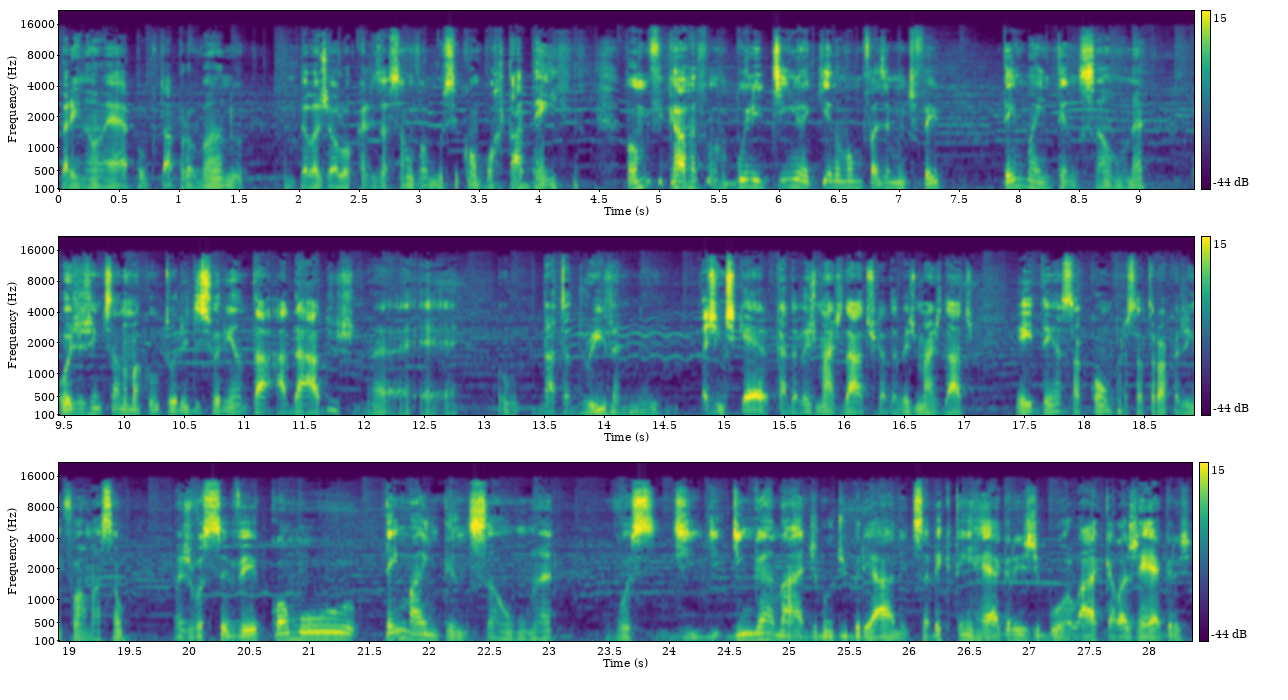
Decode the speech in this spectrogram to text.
peraí, não, é a Apple que tá aprovando pela geolocalização, vamos se comportar bem, vamos ficar bonitinho aqui, não vamos fazer muito feio. Tem uma intenção, né? Hoje a gente está numa cultura de se orientar a dados, né? é, é, o data-driven, né? A gente quer cada vez mais dados, cada vez mais dados, e aí tem essa compra, essa troca de informação, mas você vê como tem má intenção, né? Você, de, de, de enganar, de ludibriar, né? de saber que tem regras, de burlar aquelas regras,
